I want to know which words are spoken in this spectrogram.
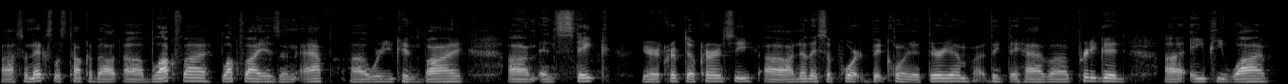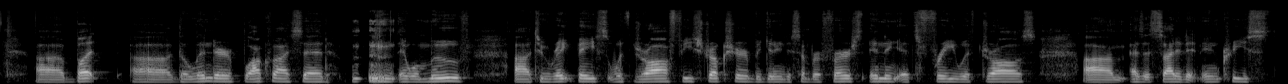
Uh, so next, let's talk about uh, BlockFi. BlockFi is an app uh, where you can buy um, and stake your cryptocurrency. Uh, I know they support Bitcoin and Ethereum. I think they have a pretty good uh, APY, uh, but the lender BlockFi said it will move to rate-based withdrawal fee structure beginning December 1st, ending its free withdrawals. Um, as it cited, it increased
